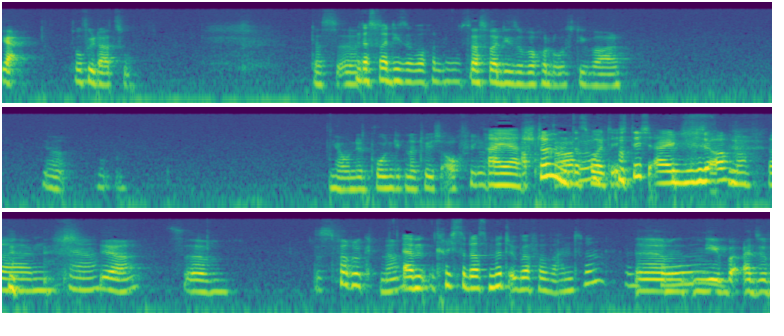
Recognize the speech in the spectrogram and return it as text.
Ja, so viel dazu. Das, äh, Das war diese Woche los. Das war diese Woche los, die Wahl. Ja. Ja, und in Polen geht natürlich auch viel. Ah ja, stimmt, gerade. das wollte ich dich eigentlich auch noch fragen. Ja. Ja, das, ähm, das ist verrückt, ne? Ähm, kriegst du das mit über Verwandte? Ähm, nee, über- also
